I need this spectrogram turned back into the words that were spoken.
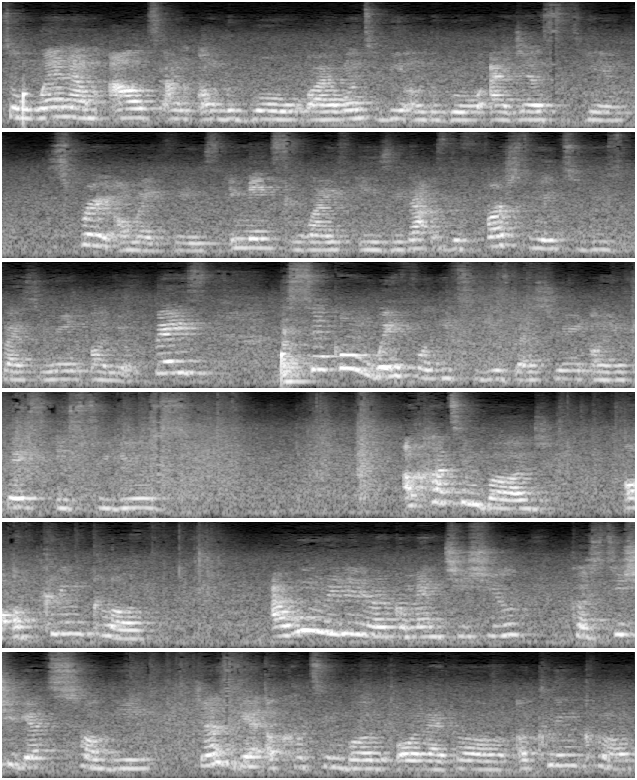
So when I'm out and on the go or I want to be on the go, I just, you know, spray it on my face. It makes life easy. That is the first way to use glycerin on your face. The second way for you to use glycerin on your face is to use a cotton bud or a clean cloth. I wouldn't really recommend tissue because tissue gets soggy. Just get a cotton bud or like a, a clean cloth,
